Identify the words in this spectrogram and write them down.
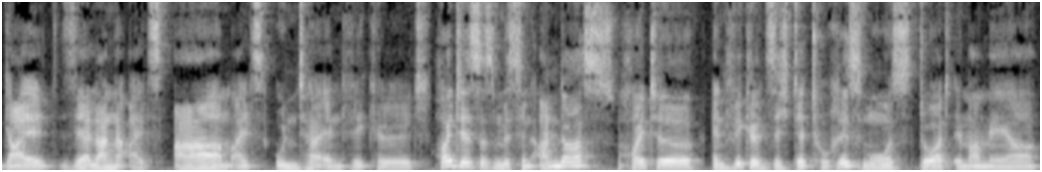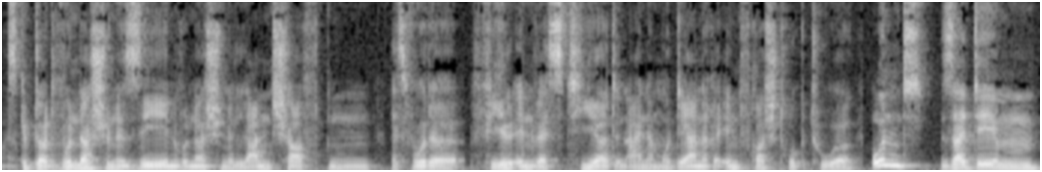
galt sehr lange als arm, als unterentwickelt. Heute ist es ein bisschen anders. Heute entwickelt sich der Tourismus dort immer mehr. Es gibt dort wunderschöne Seen, wunderschöne Landschaften. Es wurde viel investiert in eine modernere Infrastruktur und Seitdem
